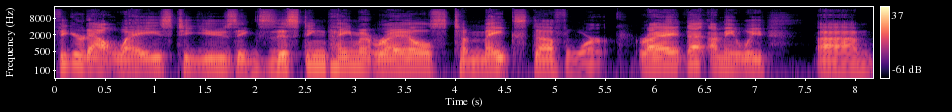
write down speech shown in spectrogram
figured out ways to use existing payment rails to make stuff work right that i mean we um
